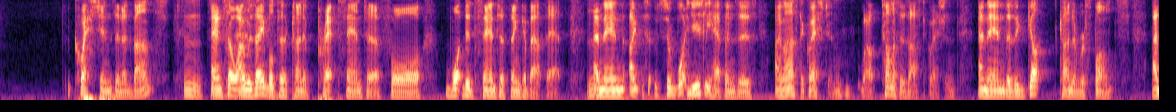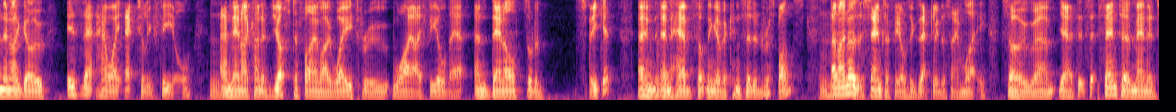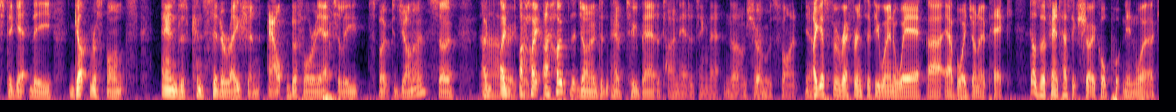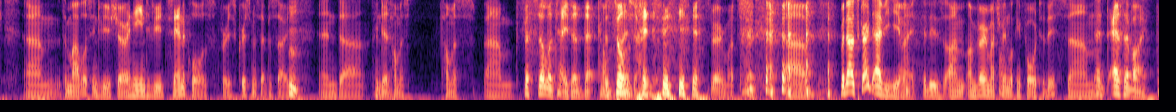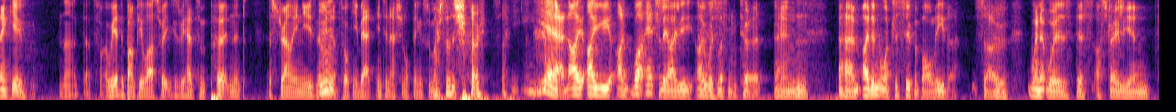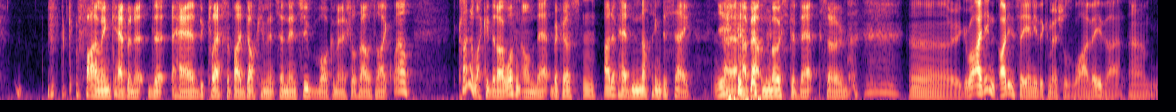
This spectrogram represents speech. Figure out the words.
questions in advance, mm, and so I was able mm. to kind of prep Santa for what did Santa think about that, and then I so, so what usually happens is I'm asked a question. Well, Thomas is asked a question, and then there's a gut kind of response, and then I go. Is that how I actually feel? Hmm. And then I kind of justify my way through why I feel that, and then I'll sort of speak it and mm-hmm. and have something of a considered response. Mm-hmm. And I know that mm-hmm. Santa feels exactly the same way. So um, yeah, Santa managed to get the gut response and consideration out before he actually spoke to Jono. So. I, Ah, I, very I, I hope that Jono didn't have too bad a time editing that. No, but, I'm sure um, it was fine. yeah. I guess for reference, if you weren't aware, uh, our boy John Peck does a fantastic show called Putting in Work. Um, it's a marvelous interview show, and he interviewed Santa Claus for his Christmas episode, and uh, and. Thomas Thomas um, facilitated that conversation. facilitated. yes, very much. So. Um, but no, it's great to have you here, mate. It is. I'm I'm very much been looking forward to this. Um, As have I. Thank you. no, that's fine. We had to bump you last week because we had some pertinent Australian news, and then we ended up talking about international things for most of the show. So. yeah, I, I, I, well, actually, I, I was listening to it, and um, I didn't watch the Super Bowl either. So when it was this Australian filing cabinet that had classified documents and then Super Bowl commercials, I was like, well, kind of lucky that I wasn't on that because I'd have had nothing to say. uh, about most of that, so Uh, very good. Well, I didn't. I didn't see any of the commercials live either,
